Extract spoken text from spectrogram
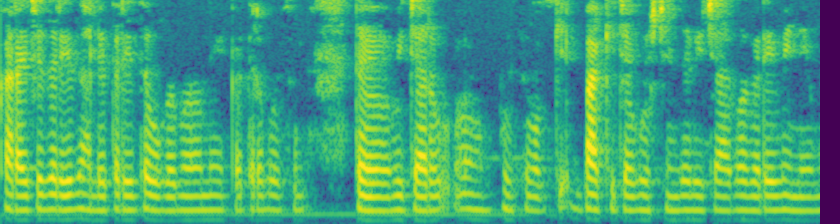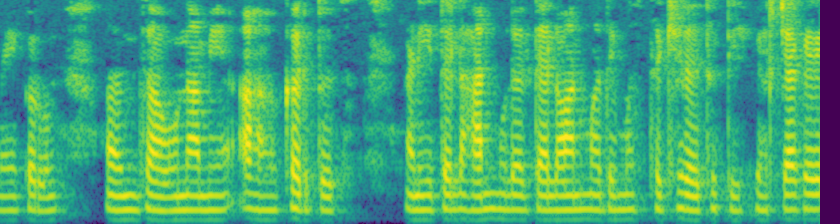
करायचे जरी झाले तरी चौघं मिळून एकत्र बसून तर विचार पुस बाकीच्या गोष्टींचा विचार वगैरे विनिमय करून जाऊन आम्ही करतोच. आणि इथं लहान मुलं त्या लॉनमध्ये मस्त खेळत होती. घरच्या घरी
